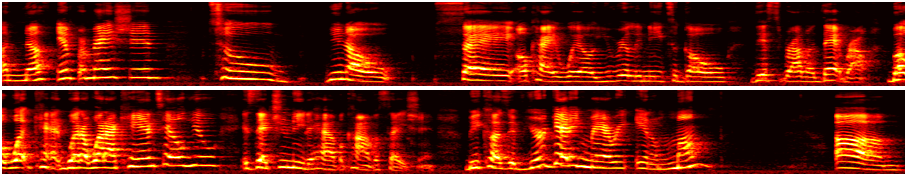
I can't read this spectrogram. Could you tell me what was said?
enough information to you know say okay well you really need to go this route or that route. But what can what what I can tell you is that you need to have a conversation. Because if you're getting married in a month um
